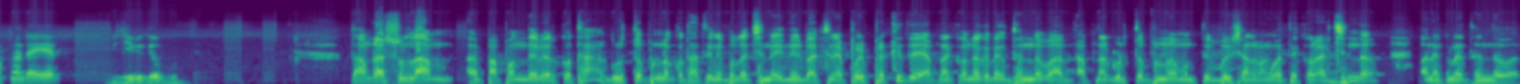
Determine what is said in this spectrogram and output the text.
আপনারা ডাইরেক্ট বিজেপিকে ভোট দেন। তো আমরা শুনলাম পাপন দেবের কথা গুরুত্বপূর্ণ কথা তিনি বলেছেন এই নির্বাচনের পরিপ্রেক্ষিতে। আপনাকে অনেক অনেক ধন্যবাদ। আপনার গুরুত্বপূর্ণ মন্তব্য বিশাল বাংলাতে করার জন্য অনেক অনেক ধন্যবাদ।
